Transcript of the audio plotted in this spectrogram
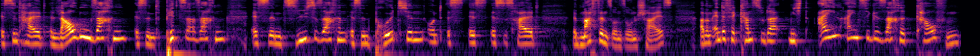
es sind halt Laugensachen, es sind Pizzasachen, es sind süße Sachen, es sind Brötchen und es, es, es ist halt Muffins und so ein Scheiß. Aber im Endeffekt kannst du da nicht ein einzige Sache kaufen,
